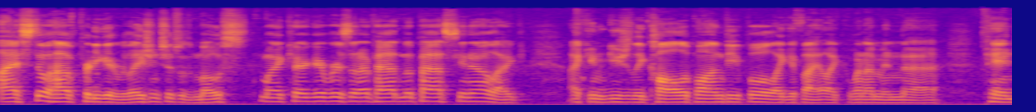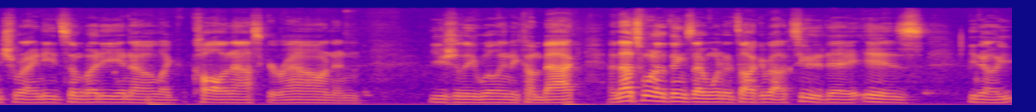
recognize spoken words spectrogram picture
I still have pretty good relationships with most my caregivers that I've had in the past. You know, like I can usually call upon people, like if I like when I'm in a pinch when I need somebody, you know, like call and ask around and usually willing to come back. And that's one of the things I want to talk about too today is, you know,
